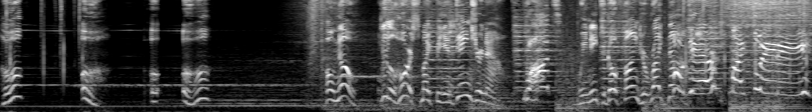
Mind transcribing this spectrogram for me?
Huh? Oh. Oh. Oh. Oh no! Little Horse might be in danger now. What? We need to go find her right now. Oh dear! My sweetie!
